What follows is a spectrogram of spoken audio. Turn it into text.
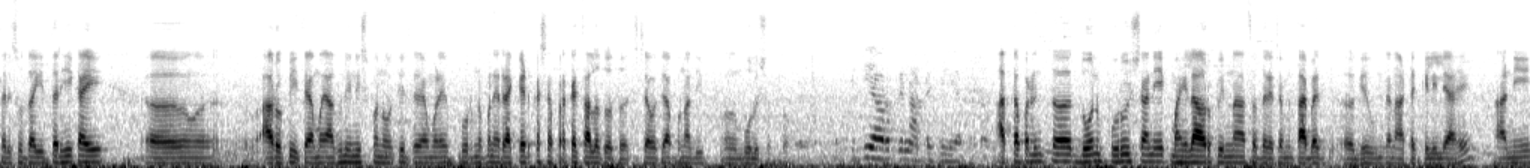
तरीसुद्धा इतरही काही आरोपी त्यामुळे अजूनही निष्पन्न होतील. त्याच्यामुळे पूर्णपणे रॅकेट कशा प्रकारे चालत होतं त्याच्यावरती आपण आधी बोलू शकतो. किती आरोपींना अटक केली आहे आतापर्यंत दोन पुरुष आणि एक महिला आरोपींना सदर याच्यामध्ये ताब्यात घेऊन त्यांना अटक केलेली आहे. आणि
